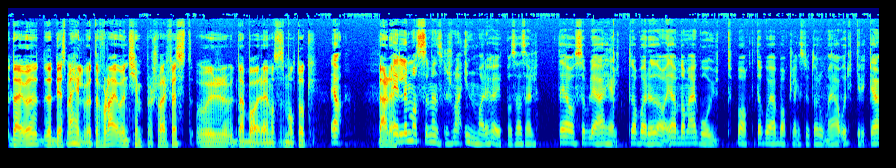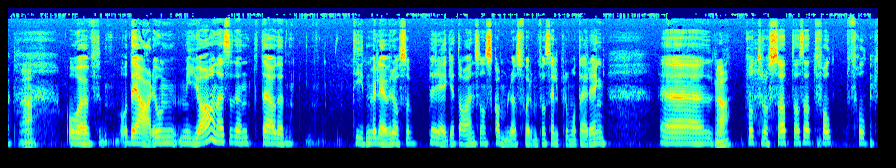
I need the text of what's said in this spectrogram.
det er jo det, som er helvete for deg, jo en kjempesvær fest hvor det er bare masse smalltalk. Ja. Er. Eller masse mennesker som er innmari høye på seg selv. Det også blir jeg helt Da, bare, da, ja, da må jeg gå ut bak. Da går jeg baklengs ut av rommet. Jeg orker ikke. Ja. Og, og det er det jo mye av. Den, det er jo den tiden vi lever i også preget av en sånn skamløs form for selvpromotering. Eh, Ja. På tross av at, altså, at folk, folk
